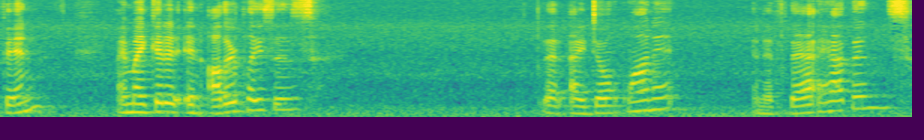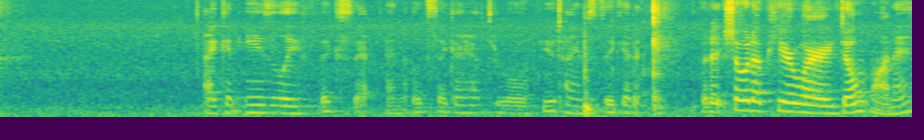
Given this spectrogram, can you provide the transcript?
fin. I might get it in other places that I don't want it. And if that happens, I can easily fix it. And it looks like I have to roll a few times to get it. But it showed up here where I don't want it,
